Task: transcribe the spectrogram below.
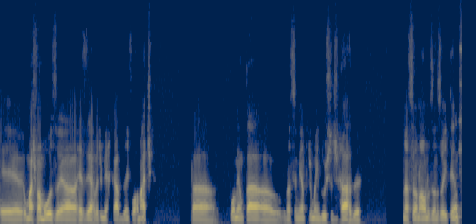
É, o mais famoso é a reserva de mercado da informática, para fomentar o nascimento de uma indústria de hardware nacional nos anos 80.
